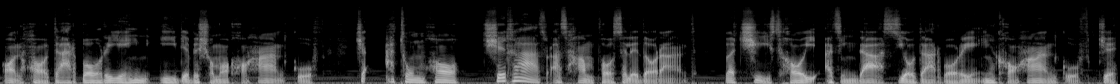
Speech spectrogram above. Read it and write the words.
آنها درباره این ایده به شما خواهند گفت که اتم ها چقدر از هم فاصله دارند و چیزهایی از این دست یا درباره این خواهند گفت که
